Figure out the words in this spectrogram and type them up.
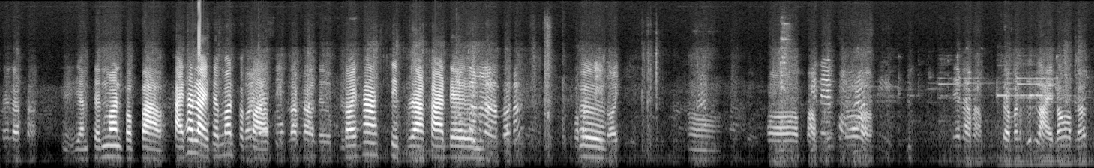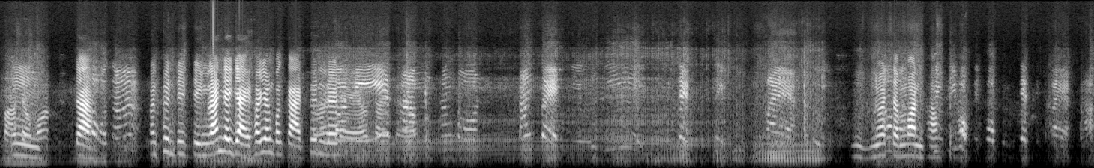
ใช่แล้วค่ะนี่ ยำแซลมอนเปล่าๆขายเท่าไหร่แซลมอนเปร้อยล่าห้าสิบราคาเดิมๆร้อยห้าสิบราคาเดิม ต้นน้ำแล้วนะปกเอติอร้อยยี่สิบอ๋อ พอปรับขึ้นก็เนี่ยแหละครับแต่มันขึ้นหลายรอบแล้วปลาแซลมอน จ้ะ มันขึ้นจริงๆ ร้านใหญ่ๆเขายังประกาศขึ้นเลย ตอนนี้ททำข้างบนตั้งแต่คิวที่เจ็ดสิบแปดถึงอืมเนื้อแซลมอนเขาคิวที่หกสิบหกถึงเจ็ดสิบแปดครับ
